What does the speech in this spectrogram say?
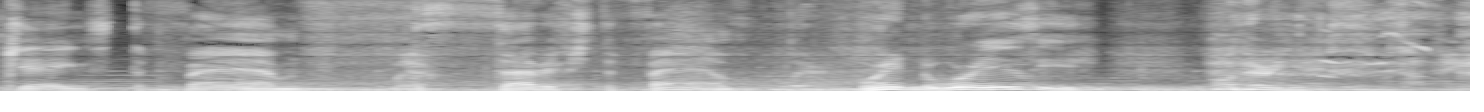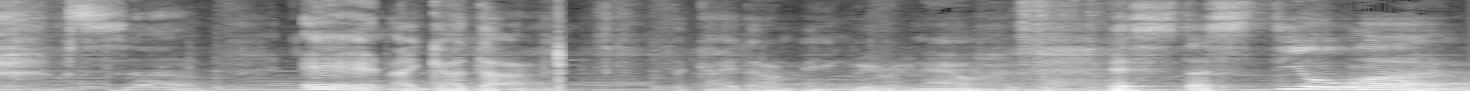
James the fam. The Savage the fam. Where? Where in the world is he? Oh, there he is. What's up? What's up? And I got the the guy that I'm angry right now. It's the steel one.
